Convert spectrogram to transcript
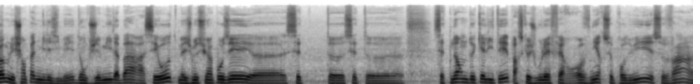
comme les champagnes millésimées. Donc j'ai mis la barre assez haute, mais je me suis imposé euh, cette, euh, euh, cette, norme de qualité parce que je voulais faire revenir ce produit et ce vin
